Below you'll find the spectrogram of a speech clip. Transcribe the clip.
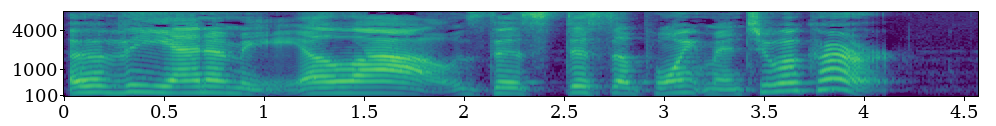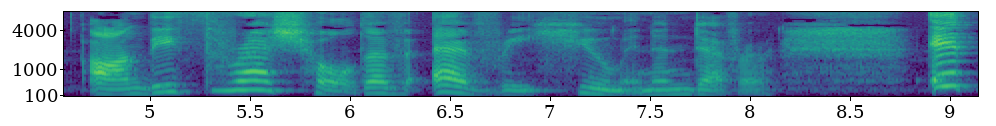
The enemy allows this disappointment to occur on the threshold of every human endeavor. It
